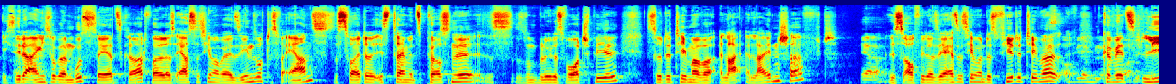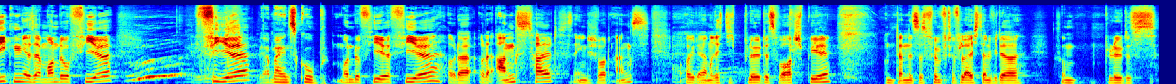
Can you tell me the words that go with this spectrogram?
Ich sehe da eigentlich sogar ein Muster jetzt gerade, weil das erste Thema war ja Sehnsucht, das war ernst. Das zweite ist Time It's Personal, ist so ein blödes Wortspiel. Das dritte Thema war Le Leidenschaft. Ja. Ist auch wieder sehr ernstes Thema. Und das vierte Thema können wir jetzt leaken, ist ja Mondo 4. 4. Wir haben einen Scoop. Mondo 4, 4 oder, oder Angst halt, das englische Wort Angst. Auch wieder ein richtig blödes Wortspiel. Und dann ist das fünfte vielleicht dann wieder so ein blödes,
